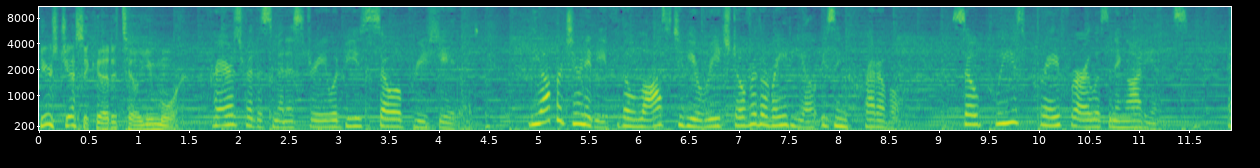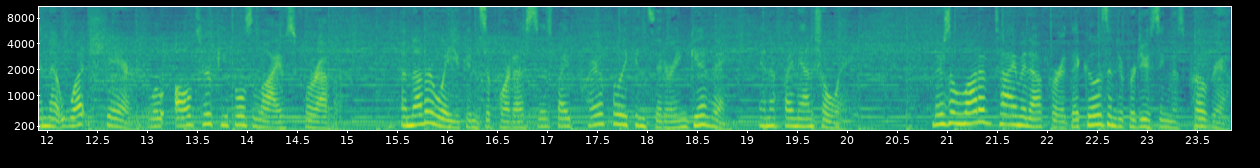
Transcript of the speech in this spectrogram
Here's Jessica to tell you more. Prayers for this ministry would be so appreciated. The opportunity for the lost to be reached over the radio is incredible. So please pray for our listening audience and that what shared will alter people's lives forever. Another way you can support us is by prayerfully considering giving in a financial way. There's a lot of time and effort that goes into producing this program,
